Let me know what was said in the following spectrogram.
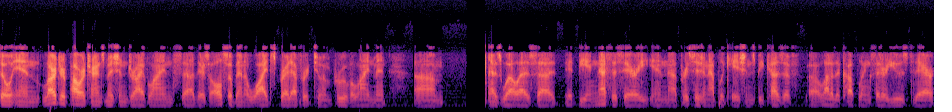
so in larger power transmission drive lines, uh, there's also been a widespread effort to improve alignment, um, as well as uh, it being necessary in uh, precision applications because of a lot of the couplings that are used there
